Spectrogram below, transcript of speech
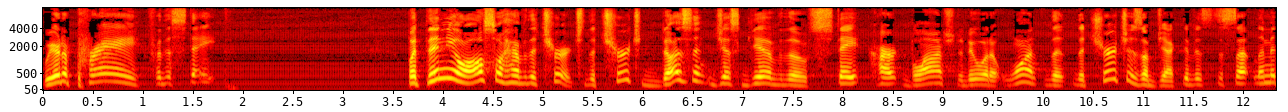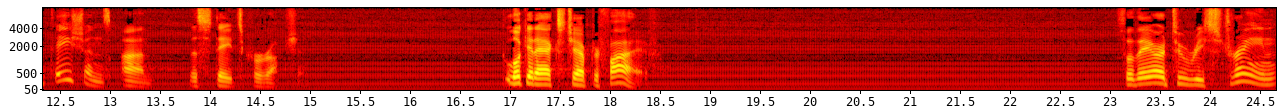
We are to pray for the state. But then you also have the church. The church doesn't just give the state carte blanche to do what it wants. The, the church's objective is to set limitations on the state's corruption. Look at Acts chapter 5. So they are to restrain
